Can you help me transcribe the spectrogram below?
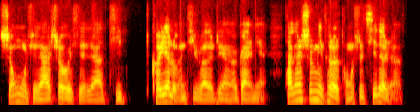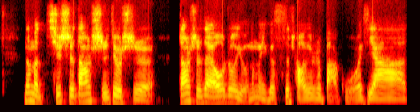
生物学家社会学家提。科耶伦提出来的这样一个概念，他跟施密特是同时期的人。那么其实当时就是当时在欧洲有那么一个思潮，就是把国家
